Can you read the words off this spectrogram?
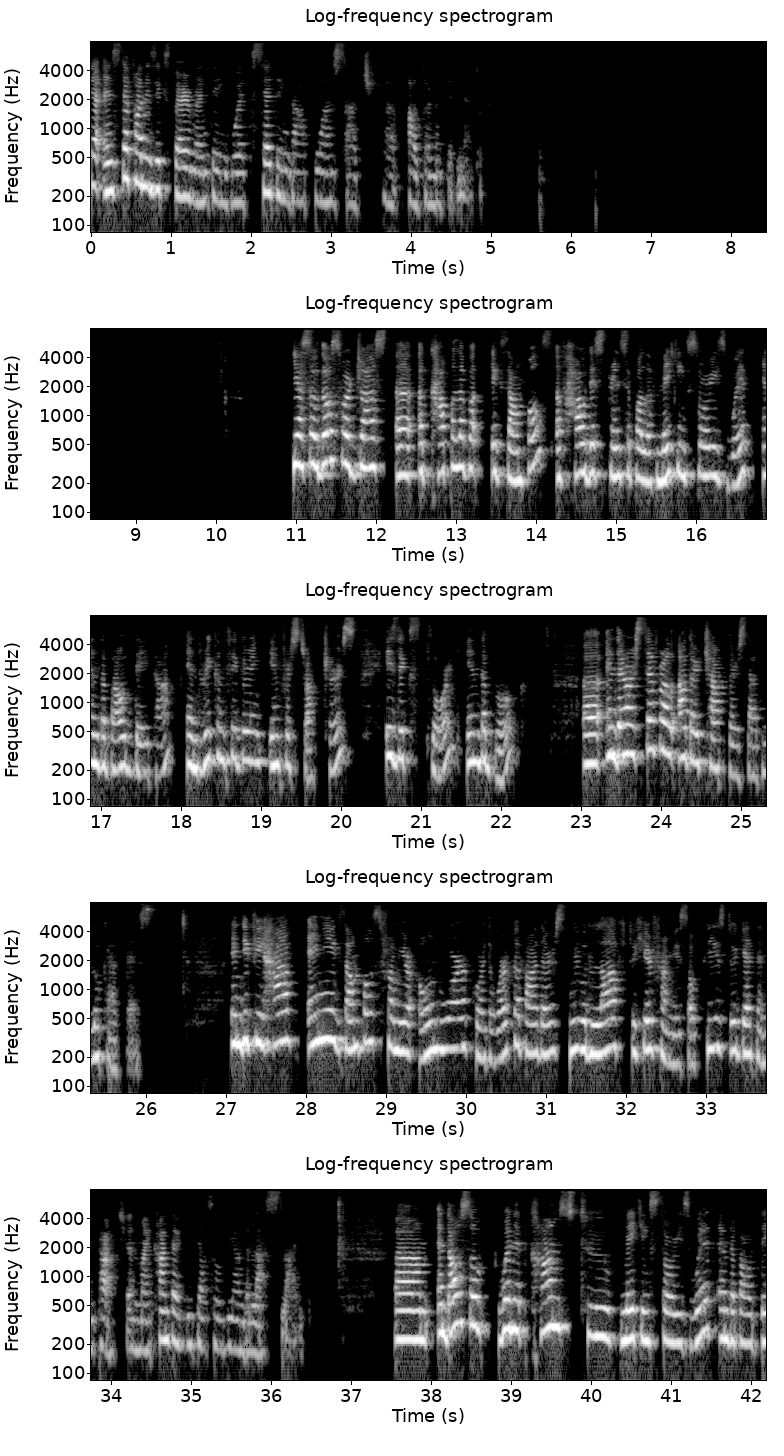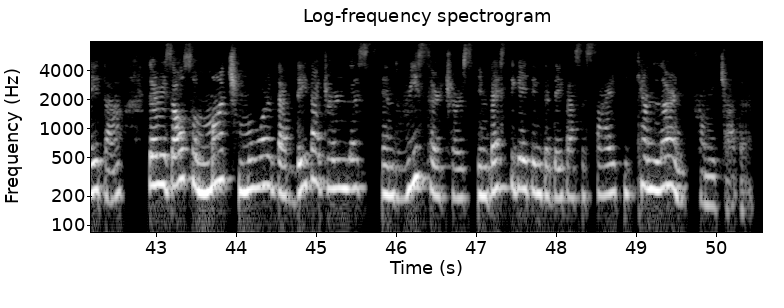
Yeah, and Stefan is experimenting with setting up one such uh, alternative network. Yeah, so those were just a couple of uh, examples of how this principle of making stories with and about data and reconfiguring infrastructures is explored in the book. Uh, and there are several other chapters that look at this. And if you have any examples from your own work or the work of others, we would love to hear from you. So please do get in touch and my contact details will be on the last slide. Um, and also when it comes to making stories with and about data, there is also much more that data journalists and researchers investigating the data society can learn from each other.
